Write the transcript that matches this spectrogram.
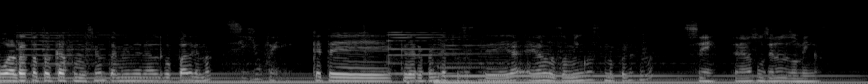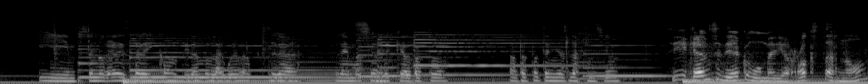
O al rato toca función, también era algo padre, ¿no? sí, güey. Que te que de repente pues este era- eran los domingos, me parece, ¿no? Sí, teníamos funciones los domingos. Y pues en lugar de estar ahí como tirando la hueva, pues era la emoción de que al rato al rato tenías la función. Sí, que me sentía como medio rockstar, ¿no?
